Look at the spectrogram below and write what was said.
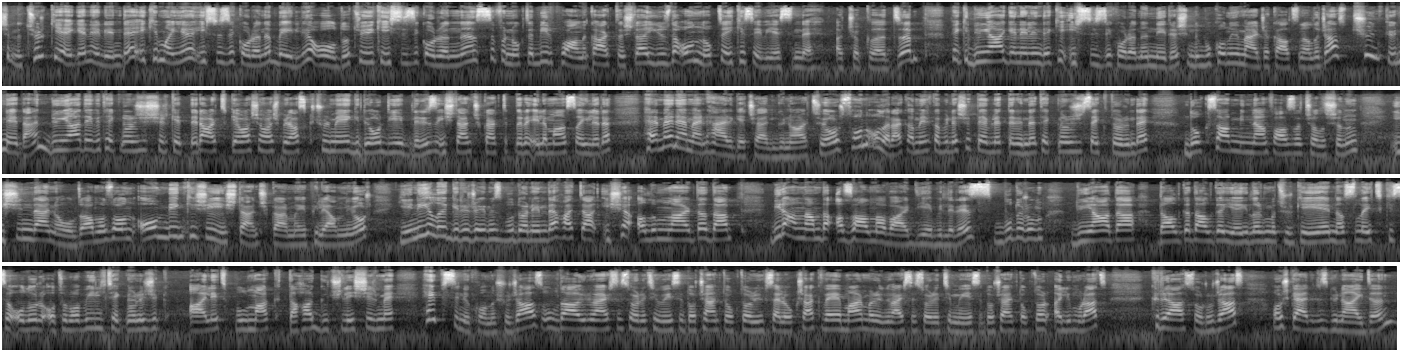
Şimdi Türkiye genelinde Ekim ayı işsizlik oranı belli oldu. TÜİK işsizlik oranını 0.1 puanlık artışla %10.2 seviyesinde açıkladı. Peki dünya genelindeki işsizlik oranı nedir? Şimdi bu konuyu mercek altına alacağız. Çünkü neden? Dünya devi teknoloji şirketleri artık yavaş yavaş biraz küçülmeye gidiyor diyebiliriz. İşten çıkarttıkları eleman sayıları hemen hemen her geçen gün artıyor. Son olarak Amerika Birleşik Devletleri'nde teknoloji sektöründe 90 binden fazla çalışanın işinden oldu. Amazon 10 bin kişiyi işten çıkarmayı planlıyor. Yeni yıla gireceğimiz bu dönemde hatta işe alımlarda da bir anlamda azalma var diyebiliriz. Bu durum dünyada dalga dalga yayılır mı Türkiye'ye? Nasıl etkisi olur? Otomobil, teknolojik alet bulmak daha güçleşir mi? Hepsini konuşacağız. Uludağ Üniversitesi öğretim üyesi doçent doktor Yüksel Okşak ve Marmara Üniversitesi öğretim üyesi doçent doktor Ali Murat Kırağa soracağız. Hoş geldiniz, günaydın.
